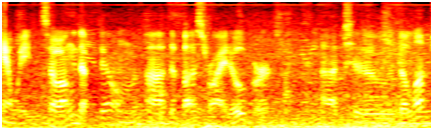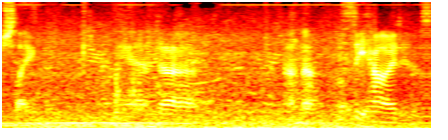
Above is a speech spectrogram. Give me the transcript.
can't wait. So I'm going to film uh, the bus ride over uh, to the launch site. And uh, I don't know, we'll see how it is.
